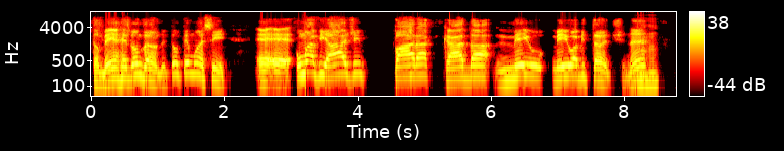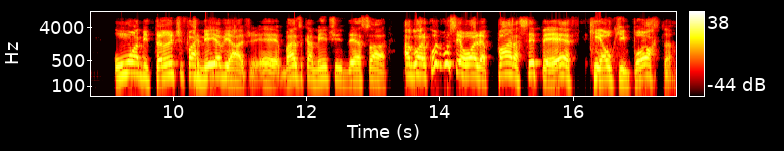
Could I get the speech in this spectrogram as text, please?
também arredondando. Então temos assim, é, é, uma viagem para cada meio, meio habitante, né? Uhum. Um habitante faz meia viagem. É basicamente dessa Agora, quando você olha para a CPF, que é o que importa,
